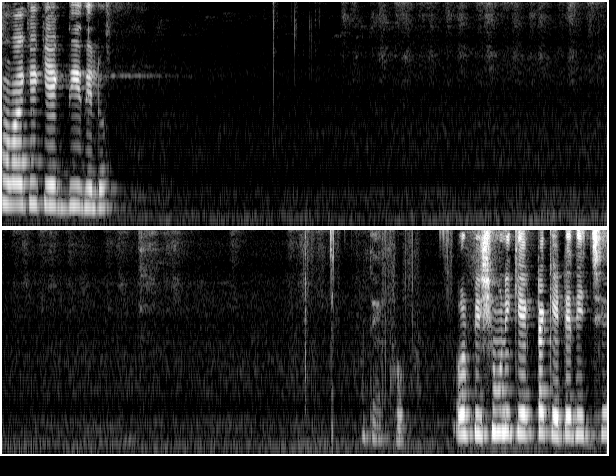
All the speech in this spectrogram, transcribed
সবাইকে কেক দিয়ে দিল। দেখো ওর পিসুমণি কেকটা কেটে দিচ্ছে?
